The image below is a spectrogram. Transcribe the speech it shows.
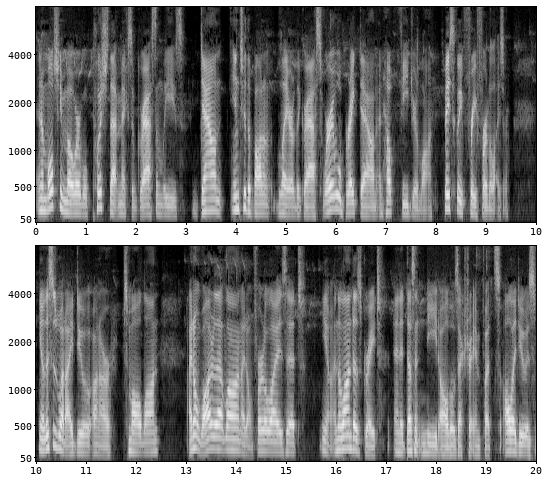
and a mulching mower will push that mix of grass and leaves down into the bottom layer of the grass where it will break down and help feed your lawn. It's basically free fertilizer. You know, this is what I do on our small lawn. I don't water that lawn, I don't fertilize it, you know, and the lawn does great and it doesn't need all those extra inputs. All I do is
